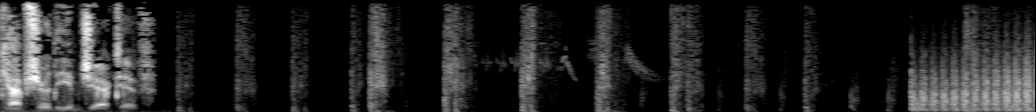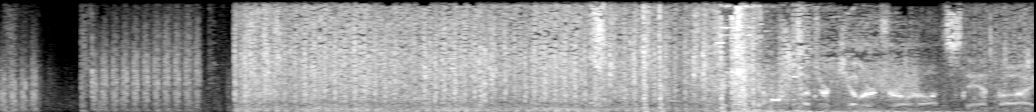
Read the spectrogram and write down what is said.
Capture the objective. Hunter killer drone on standby.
